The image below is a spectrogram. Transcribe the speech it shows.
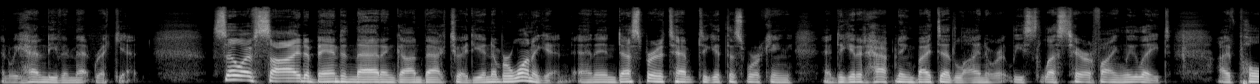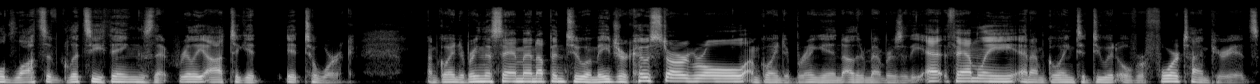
and we hadn't even met Rick yet. So I've sighed, abandoned that, and gone back to idea number one again. And in desperate attempt to get this working and to get it happening by deadline, or at least less terrifyingly late, I've pulled lots of glitzy things that really ought to get it to work. I'm going to bring the Sandman up into a major co-starring role. I'm going to bring in other members of the family, and I'm going to do it over four time periods,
